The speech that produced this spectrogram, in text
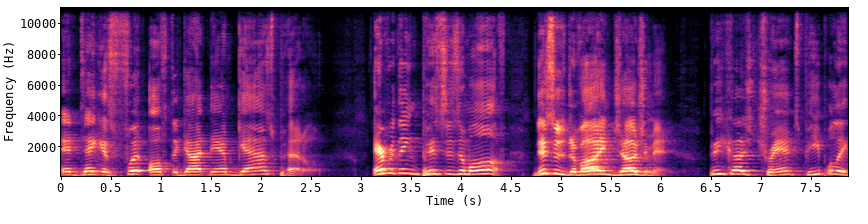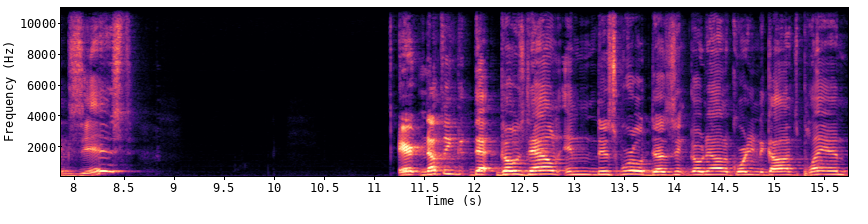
and take his foot off the goddamn gas pedal? Everything pisses him off. This is divine judgment because trans people exist. Nothing that goes down in this world doesn't go down according to God's plan.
